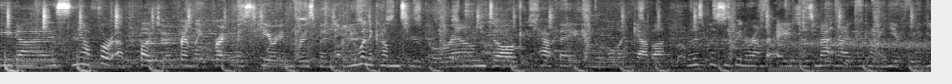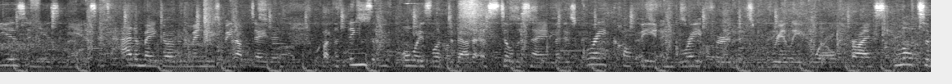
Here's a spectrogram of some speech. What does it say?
all. you guys. Now for a budget-friendly breakfast here in Brisbane, you want to come to Brown Dog Cafe in Woolloongabba. Now, this place has been around for ages. Matt and I have been coming here for years and years and years. It's had a makeover, the menu's been updated, but the things that we've always loved about it are still the same. That is great coffee and great food that's really well priced. Lots of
